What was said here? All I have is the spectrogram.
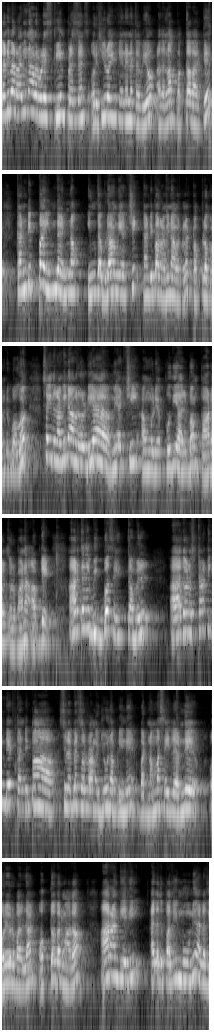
கண்டிப்பா ரவீனா அவருடைய ஸ்கிரீன் பிரசன்ஸ் ஒரு ஹீரோயினுக்கு என்னென்ன தேவையோ அதெல்லாம் பக்காவா இருக்கு. கண்டிப்பா இந்த எண்ணம் இந்த விடாமுயற்சி கண்டிப்பா ரவீனா அவர்களை டொப்ல கொண்டு போகும். ஸோ இது ரவீனா அவர்களுடைய முயற்சி அவங்களுடைய புதிய ஆல்பம் பாடல் தொடர்பான அப்டேட் அடுத்தது பிக் பாஸ் எயிட் தமிழ். அதோட ஸ்டார்டிங் டேட் கண்டிப்பா சில பேர் சொல்றாங்க ஜூன் அப்படின்னு. பட் நம்ம சைட்ல இருந்து ஒரே ஒரு பதில் தான் அக்டோபர் மாதம் ஆறாம் தேதி அல்லது பதிமூணு அல்லது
